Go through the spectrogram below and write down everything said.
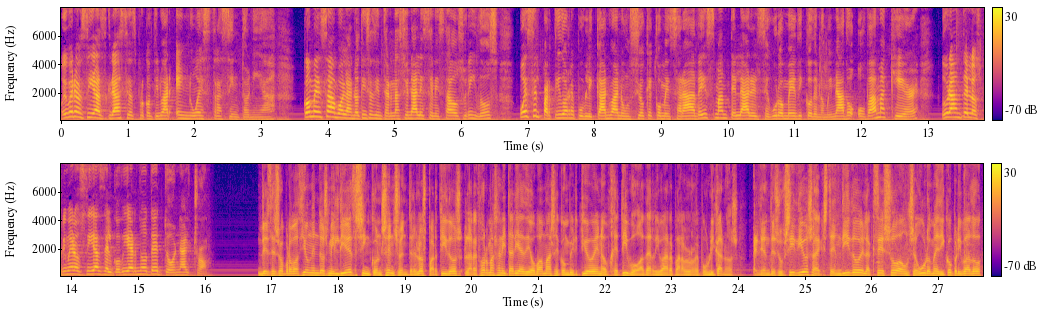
Muy buenos días, gracias por continuar en nuestra sintonía. Comenzamos las noticias internacionales en Estados Unidos, pues el Partido Republicano anunció que comenzará a desmantelar el seguro médico denominado Obamacare durante los primeros días del gobierno de Donald Trump. Desde su aprobación en 2010, sin consenso entre los partidos, la reforma sanitaria de Obama se convirtió en objetivo a derribar para los republicanos. Mediante subsidios ha extendido el acceso a un seguro médico privado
